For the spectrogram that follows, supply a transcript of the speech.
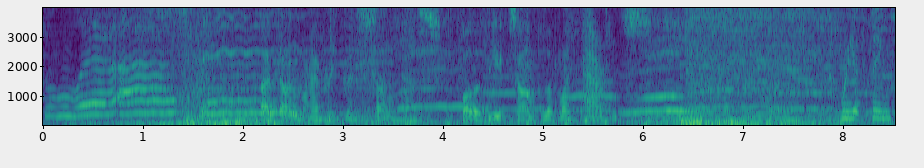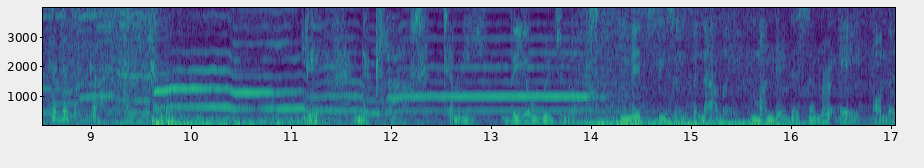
from where I've been. I've done what every good son does. Followed the example of my parents. We have things to discuss. Leave Niklaus to me. The Originals, mid-season finale, Monday, December 8th on the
